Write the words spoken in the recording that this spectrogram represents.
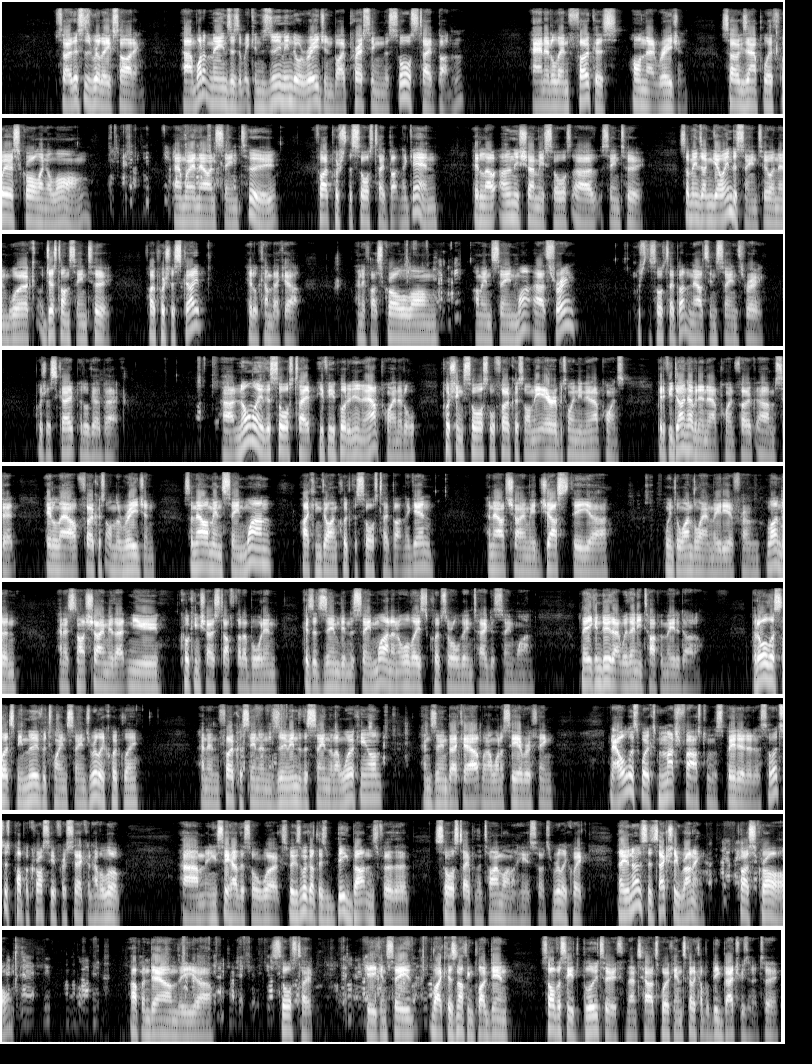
So this is really exciting. Um, what it means is that we can zoom into a region by pressing the source tape button and it'll then focus on that region. So example, if we're scrolling along and we're now in scene two, if I push the source tape button again, it'll only show me source, uh, scene two. So it means I can go into scene two and then work just on scene two. If I push escape, it'll come back out. And if I scroll along, I'm in scene one, uh, three, push the source tape button, now it's in scene three. Push escape, it'll go back. Uh, normally the source tape, if you put an in and out point, it'll pushing source will focus on the area between the in and out points. But if you don't have an in and out point um, set, it'll now focus on the region. So now I'm in scene one, I can go and click the source tape button again, and now it's showing me just the uh, Winter Wonderland media from London, and it's not showing me that new cooking show stuff that I bought in because it's zoomed into scene one and all these clips are all being tagged as scene one. Now you can do that with any type of metadata. But all this lets me move between scenes really quickly and then focus in and zoom into the scene that I'm working on and zoom back out when I want to see everything. Now all this works much faster on the speed editor. So let's just pop across here for a sec and have a look. Um, and you see how this all works because we've got these big buttons for the source tape and the timeline on here. So it's really quick. Now you'll notice it's actually running. If I scroll up and down the uh, source tape, here you can see like there's nothing plugged in. So obviously it's Bluetooth and that's how it's working. It's got a couple of big batteries in it too.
